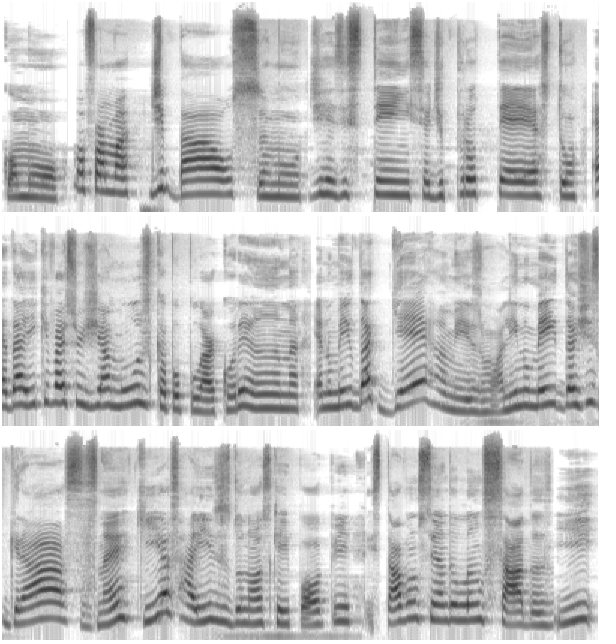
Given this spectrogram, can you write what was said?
como uma forma de bálsamo, de resistência, de protesto. É daí que vai surgir a música popular coreana, é no meio da guerra mesmo, ali no meio das desgraças, né? Que as raízes do nosso K-pop estavam sendo lançadas e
